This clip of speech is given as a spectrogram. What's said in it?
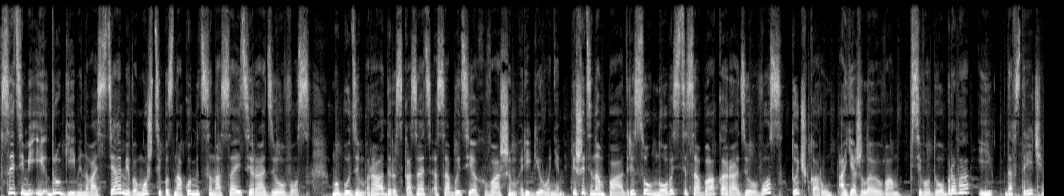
С этими и другими новостями вы можете познакомиться на сайте Радио ВОЗ. Мы будем рады рассказать о событиях в вашем регионе. Пишите нам по адресу новости собака ру. А я желаю вам всего доброго и до встречи!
